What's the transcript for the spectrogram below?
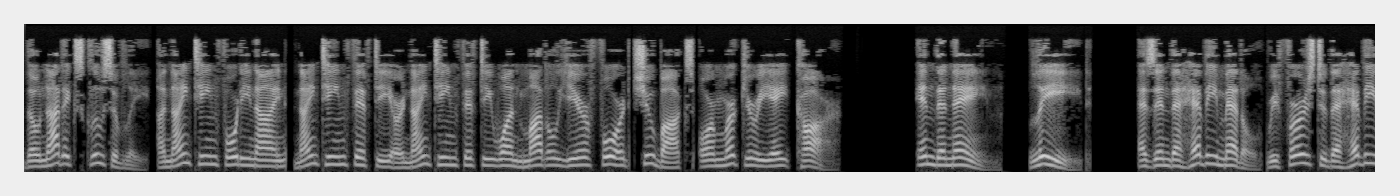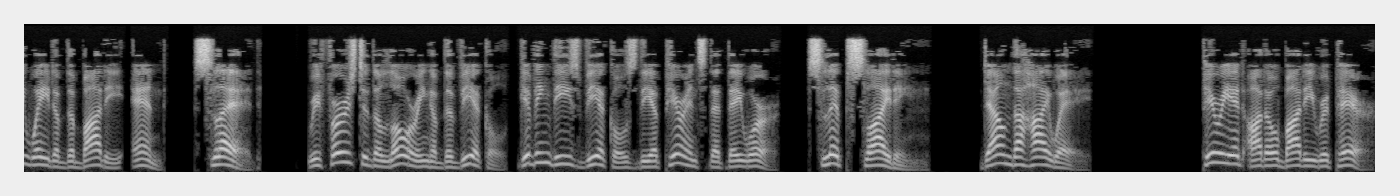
though not exclusively, a 1949, 1950 or 1951 model year Ford shoebox or Mercury 8 car. In the name, lead, as in the heavy metal refers to the heavy weight of the body, and sled refers to the lowering of the vehicle, giving these vehicles the appearance that they were slip-sliding down the highway. Period auto body repair,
